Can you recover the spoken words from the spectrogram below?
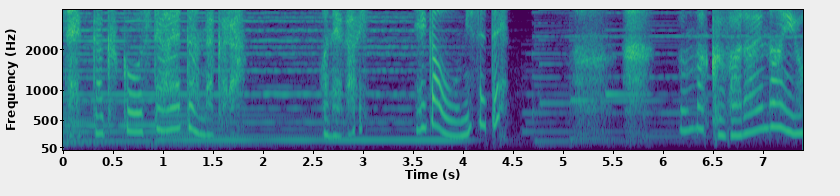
せっかくこうして会えたんだから。お願い。笑顔を見せて。うまく笑えないよ。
